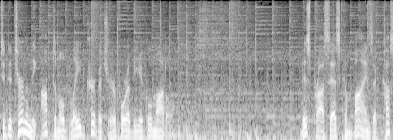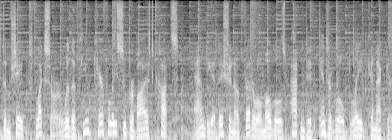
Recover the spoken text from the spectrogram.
to determine the optimal blade curvature for a vehicle model. This process combines a custom-shaped flexor with a few carefully supervised cuts and the addition of Federal Mogul's patented integral blade connector.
